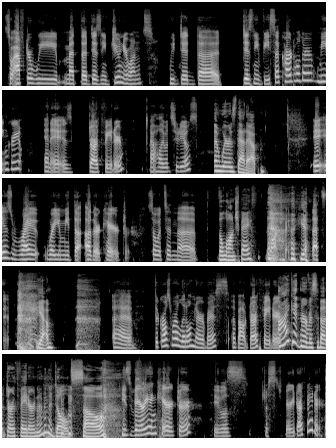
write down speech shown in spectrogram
So after we met the Disney Junior ones, we did the Disney Visa card holder meet and greet, and it is Darth Vader at Hollywood Studios. And where is that at? It is right where you meet the other character. So it's in the The launch bay. Launch bay. yeah, that's it. yeah. Uh, the girls were a little nervous about Darth Vader. I get nervous about Darth Vader, and I'm an adult, so He's very in character. He was just very Darth Vader.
